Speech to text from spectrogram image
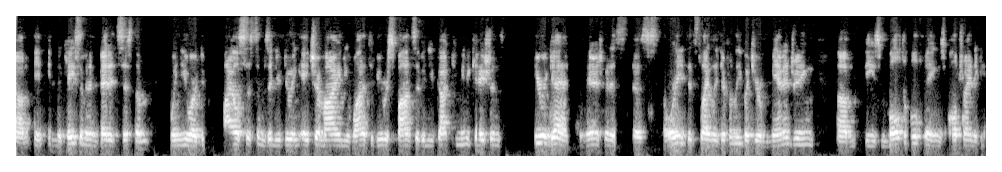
Um, in, in the case of an embedded system, when you are doing file systems and you're doing HMI and you want it to be responsive and you've got communications, here again, the management is, is oriented slightly differently, but you're managing um, these multiple things all trying to get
